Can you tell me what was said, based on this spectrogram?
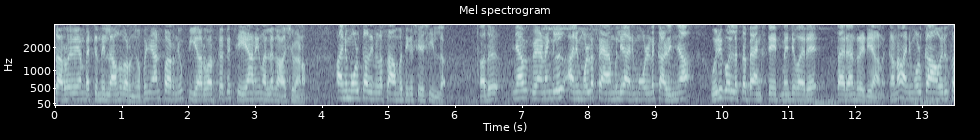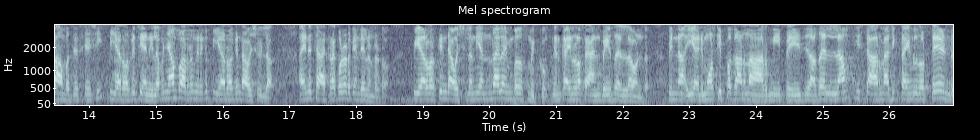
സർവേ ചെയ്യാൻ പറ്റുന്നില്ല എന്ന് പറഞ്ഞു. അപ്പോൾ ഞാൻ പറഞ്ഞു പി ആർ വർക്കൊക്കെ ചെയ്യുകയാണെങ്കിൽ നല്ല കാശ് വേണം. അനുമോൾക്ക് അതിനുള്ള സാമ്പത്തിക ശേഷി ഇല്ല. അത് ഞാൻ വേണമെങ്കിൽ അനുമോളുടെ ഫാമിലി അനുമോളുടെ കഴിഞ്ഞ ഒരു കൊല്ലത്തെ ബാങ്ക് സ്റ്റേറ്റ്മെന്റ് വരെ തരാൻ റെഡിയാണ് കാരണം അനുമോൾക്ക് ആ ഒരു സാമ്പത്തിക ശേഷി പി ആർ വർക്ക് ചെയ്യാനില്ല. അപ്പം ഞാൻ പറഞ്ഞു നിനക്ക് പി ആർ വർക്കിന്റെ ആവശ്യമില്ല. അതിന്റെ ചാറ്റ് റെക്കോർഡ് അടക്കം ഉണ്ട് കേട്ടോ. പി ആർ വർക്കിന്റെ ആവശ്യമില്ല. നീ എന്തായാലും എംബേഴ്സ് നിൽക്കും. നിനക്ക് അതിനുള്ള ഫാൻ ബേസ് എല്ലാം ഉണ്ട്. പിന്നെ ഈ അനുമോൾക്ക് ഇപ്പോൾ കാണുന്ന ആർമി പേജ് അതെല്ലാം ഈ സ്റ്റാർ മാജിക് ടൈമിൽ തൊട്ടേ ഉണ്ട്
